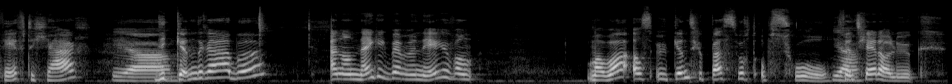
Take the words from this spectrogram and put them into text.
50 jaar Ja. die kinderen hebben. En dan denk ik bij mijn eigen van... Maar wat als uw kind gepest wordt op school? Ja. Vind jij dat leuk?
